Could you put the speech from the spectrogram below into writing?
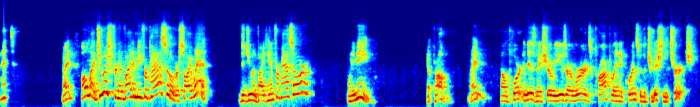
What? Right? Oh, my Jewish friend invited me for Passover, so I went. Did you invite him for Passover? What do you mean? A problem, right? How important it is to make sure we use our words properly in accordance with the tradition of the church.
